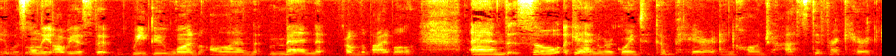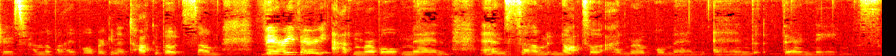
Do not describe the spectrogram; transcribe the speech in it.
it was only obvious that we do one on men from the Bible. And so again we're going to compare and contrast different characters from the Bible. We're going to talk about some very very admirable men and some not so admirable men and their names.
